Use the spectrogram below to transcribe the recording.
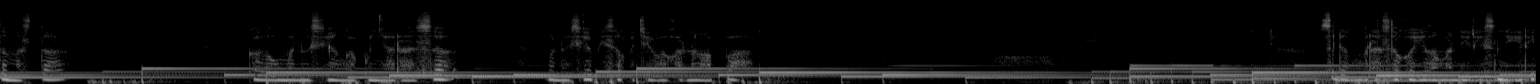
Semesta, kalau manusia nggak punya rasa, manusia bisa kecewa karena apa? Sedang merasa kehilangan diri sendiri,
